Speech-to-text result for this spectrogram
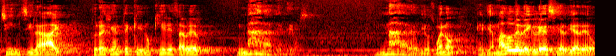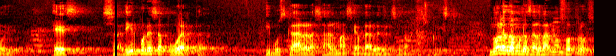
sí, sí la hay, pero hay gente que no quiere saber nada de Dios, nada de Dios. Bueno, el llamado de la iglesia el día de hoy es salir por esa puerta y buscar a las almas y hablarle del Señor Jesucristo. No las vamos a salvar nosotros,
